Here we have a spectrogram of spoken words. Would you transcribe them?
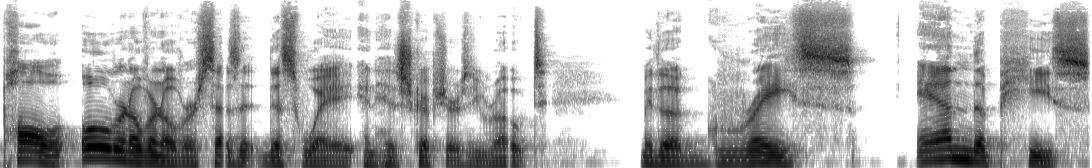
Paul over and over and over says it this way in his scriptures. He wrote, May the grace and the peace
